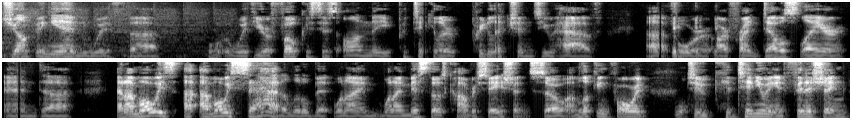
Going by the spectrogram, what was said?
jumping in with uh, w- with your focuses on the particular predilections you have uh, for our friend Devil Slayer and uh, and I'm always I'm always sad a little bit when I when I miss those conversations. So I'm looking forward to continuing and finishing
